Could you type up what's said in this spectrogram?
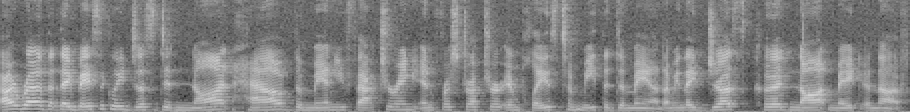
I read that they basically just did not have the manufacturing infrastructure in place to meet the demand. I mean, they just could not make enough.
